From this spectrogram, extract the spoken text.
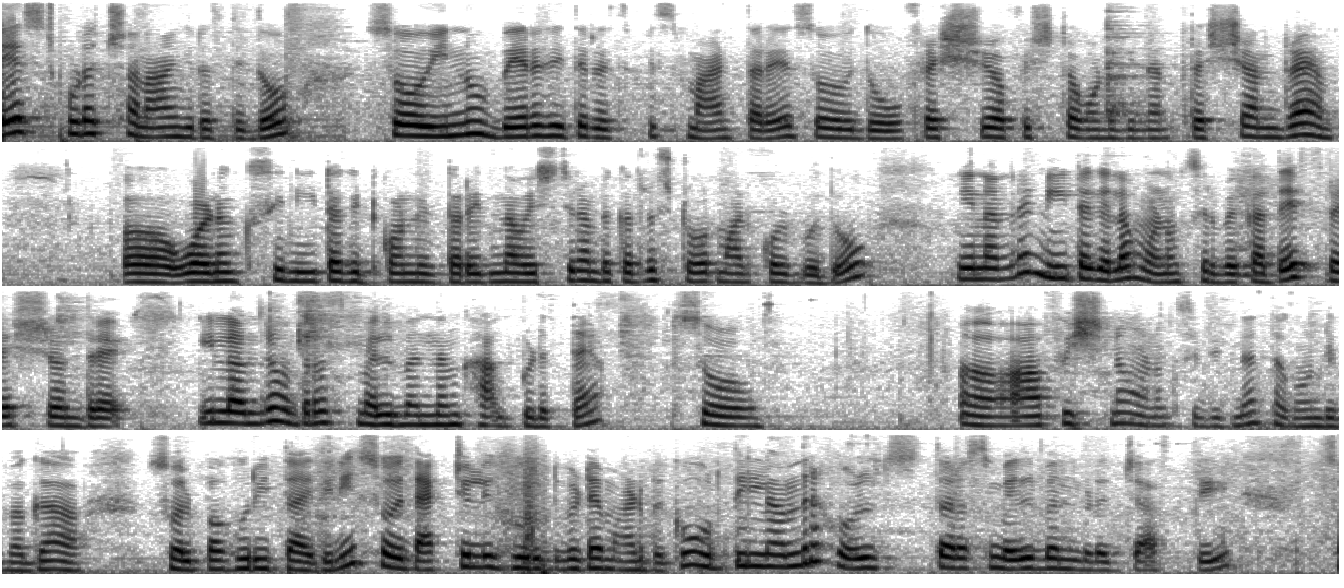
ಟೇಸ್ಟ್ ಕೂಡ ಚೆನ್ನಾಗಿರುತ್ತಿದ್ದು ಸೊ ಇನ್ನೂ ಬೇರೆ ರೀತಿ ರೆಸಿಪೀಸ್ ಮಾಡ್ತಾರೆ. ಸೊ ಇದು ಫ್ರೆಶ್ ಫಿಶ್ ತೊಗೊಂಡಿದ್ದೀನಿ. ನಾನು ಫ್ರೆಶ್ ಅಂದರೆ ಒಣಗಿಸಿ ನೀಟಾಗಿ ಇಟ್ಕೊಂಡಿರ್ತಾರೆ. ಇದು ನಾವು ಎಷ್ಟು ದಿನ ಬೇಕಾದರೂ ಸ್ಟೋರ್ ಮಾಡ್ಕೊಳ್ಬೋದು. ಏನಂದರೆ ನೀಟಾಗೆಲ್ಲ ಒಣಗಿಸಿರ್ಬೇಕು. ಅದೇ ಫ್ರೆಶ್ ಅಂದರೆ. ಇಲ್ಲಾಂದರೆ ಒಂಥರ ಸ್ಮೆಲ್ ಬಂದಂಗೆ ಆಗಿಬಿಡುತ್ತೆ. ಸೊ ಆ ಫಿಶ್ನ ಒಣಗಿಸಿದ್ದನ್ನ ತೊಗೊಂಡಿವಾಗ ಸ್ವಲ್ಪ ಹುರಿತಾ ಇದ್ದೀನಿ ಸೊ ಇದು ಆ್ಯಕ್ಚುಲಿ ಹುರಿದ್ಬಿಟ್ಟೆ ಮಾಡಬೇಕು. ಹುರಿದಿಲ್ಲ ಅಂದರೆ ಹೊಲ್ಸ್ ಥರ ಸ್ಮೆಲ್ ಬಂದ್ಬಿಡುತ್ತೆ ಜಾಸ್ತಿ. ಸೊ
